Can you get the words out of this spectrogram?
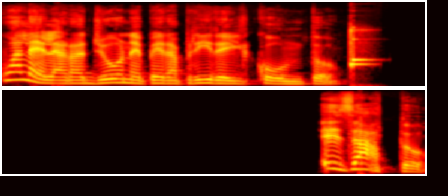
Qual è la ragione per aprire il conto? Esatto!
